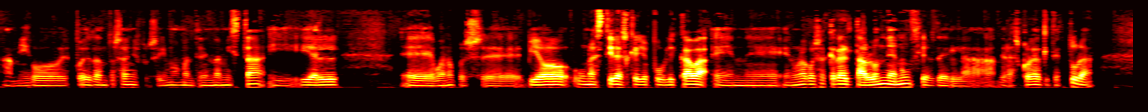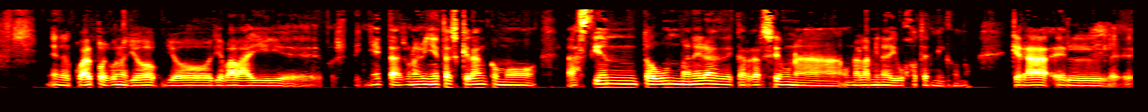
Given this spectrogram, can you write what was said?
amigo después de tantos años, pues seguimos manteniendo amistad y, y él, eh, bueno, pues eh, vio unas tiras que yo publicaba en, eh, en, una cosa que era el tablón de anuncios de la, de la Escuela de Arquitectura, en el cual, pues bueno, yo, yo llevaba ahí eh, pues viñetas, unas viñetas que eran como las 101 maneras de cargarse una, una lámina de dibujo técnico, ¿no? Que era el,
